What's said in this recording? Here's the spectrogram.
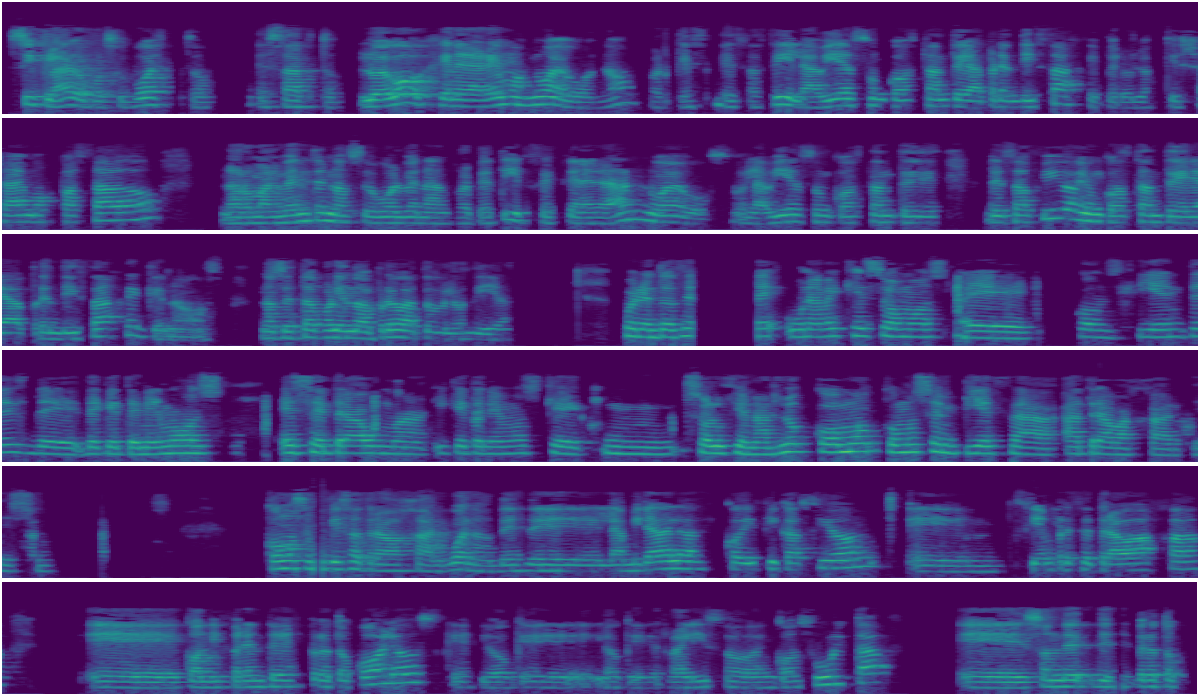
Sí, claro, por supuesto, exacto. Luego generaremos nuevos, ¿no? Porque es, así, la vida es un constante aprendizaje, pero los que ya hemos pasado normalmente no se vuelven a repetir, se generarán nuevos. La vida es un constante desafío y un constante aprendizaje que nos, nos está poniendo a prueba todos los días. Bueno, entonces, una vez que somos eh, conscientes de, que tenemos ese trauma y que tenemos que mm, solucionarlo, ¿cómo, ¿cómo se empieza a trabajar eso? ¿Cómo se empieza a trabajar? Bueno, desde la mirada de la descodificación eh, siempre se trabaja eh, con diferentes protocolos, que es lo que, lo que realizo en consulta, eh, son de,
